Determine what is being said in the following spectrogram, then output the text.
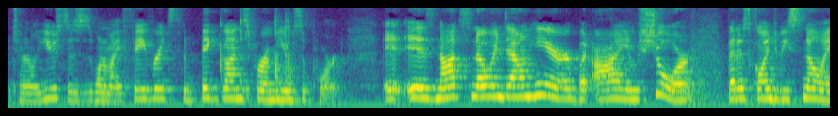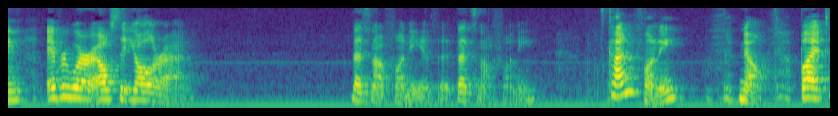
internal use. This is one of my favorites, the big guns for immune support. It is not snowing down here, but I am sure that it's going to be snowing everywhere else that y'all are at. That's not funny, is it? That's not funny. It's kind of funny. No, but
